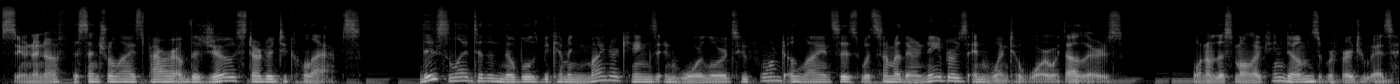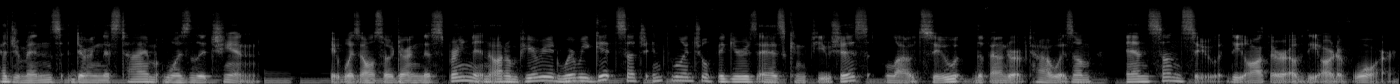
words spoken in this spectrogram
Soon enough, the centralized power of the Zhou started to collapse. This led to the nobles becoming minor kings and warlords who formed alliances with some of their neighbors and went to war with others. One of the smaller kingdoms, referred to as hegemons, during this time was the Qin. It was also during the spring and autumn period where we get such influential figures as Confucius, Lao Tzu, the founder of Taoism, and Sun Tzu, the author of The Art of War.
